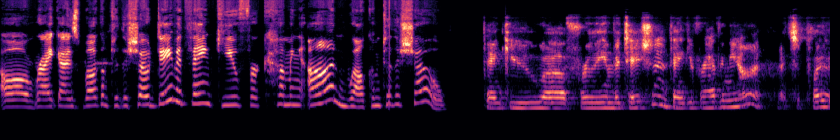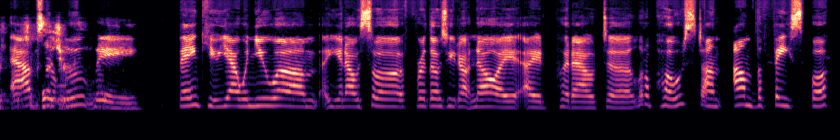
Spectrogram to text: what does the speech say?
All right, guys, welcome to the show. David, thank you for coming on. Welcome to the show. Thank you uh, for the invitation and thank you for having me on. It's a pleasure. It's Absolutely. A pleasure. Thank you. Yeah, when you um, you know, so for those who don't know, I I had put out a little post on on the Facebook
